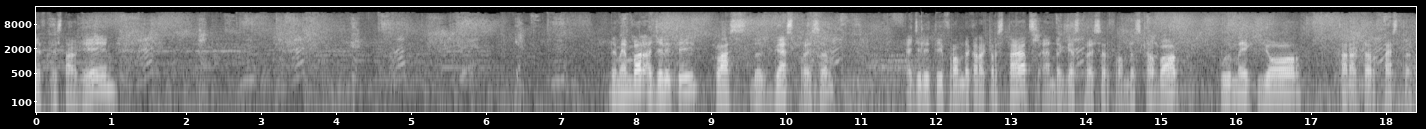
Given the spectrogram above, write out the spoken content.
Save crystal again. Remember agility plus the gas pressure. Agility from the character stats and the gas pressure from the scabbard will make your character faster.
